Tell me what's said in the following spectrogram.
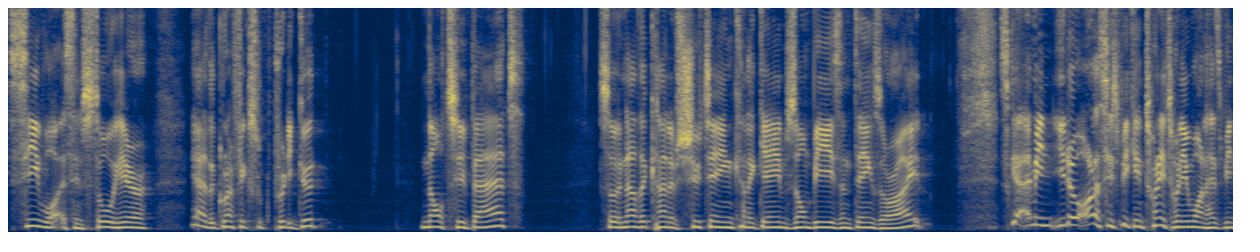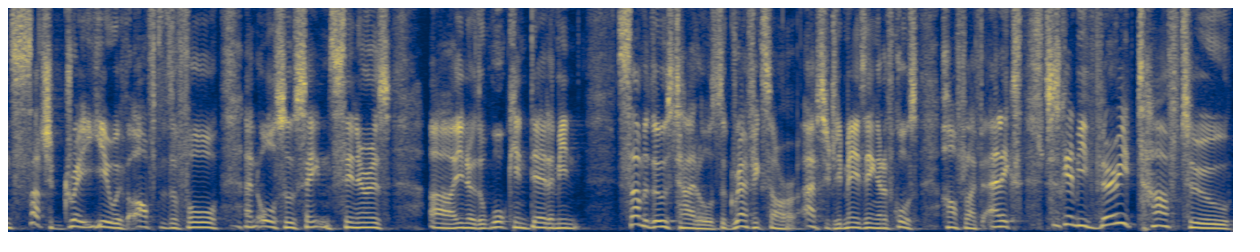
see what is in store here. Yeah, the graphics look pretty good. Not too bad. So another kind of shooting kind of game, zombies and things, all right? I mean, you know, honestly speaking, 2021 has been such a great year with After the Fall and also Saints & Sinners, uh, you know, The Walking Dead. I mean, some of those titles, the graphics are absolutely amazing. And of course, Half Life Alyx. So it's going to be very tough to,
